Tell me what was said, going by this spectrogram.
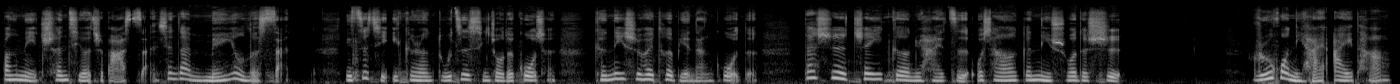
帮你撑起了这把伞，现在没有了伞。你自己一个人独自行走的过程，肯定是会特别难过的。但是这一个女孩子，我想要跟你说的是，如果你还爱她，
